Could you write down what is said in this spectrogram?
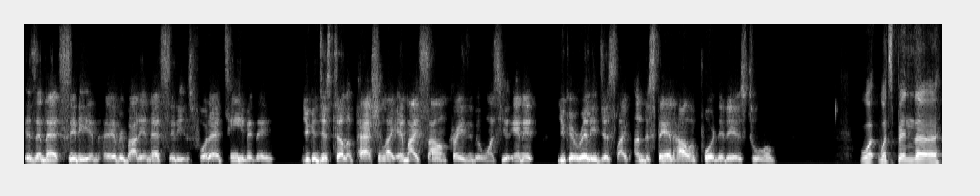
is in that city, and everybody in that city is for that team, and they you can just tell a passion. Like it might sound crazy, but once you're in it, you can really just like understand how important it is to them what what's been the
